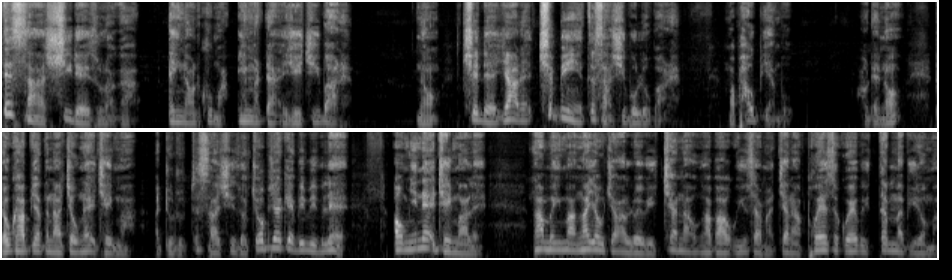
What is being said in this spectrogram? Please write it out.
တစ္ဆာရှိတယ်ဆိုတာကအိမ်တော်တစ်ခုမှာအင်မတန်အရေးကြီးပါတယ်နော်ချစ်တယ်ရတယ်ချစ်ပြီးရင်တစ္ဆာရှိဖို့လိုပါတယ်မဖောက်ပြန်ဖို့ဟုတ်တယ်နော်ဒုက္ခပြဿနာကြုံတဲ့အချိန်မှာအတူတူတစ္ဆာရှိဆိုတော့ကြောပြတ်ခဲ့ပြီးပြီလေအောင်မြင်တဲ့အချိန်မှာလဲငါမိန်းမငါယောက်ျားလွယ်ပြီးကြံ့တော့ငါဘာကိုယူဆမှာကြံ့တာဖွဲစကွဲပြီးတက်မှတ်ပြီးတော့မှ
